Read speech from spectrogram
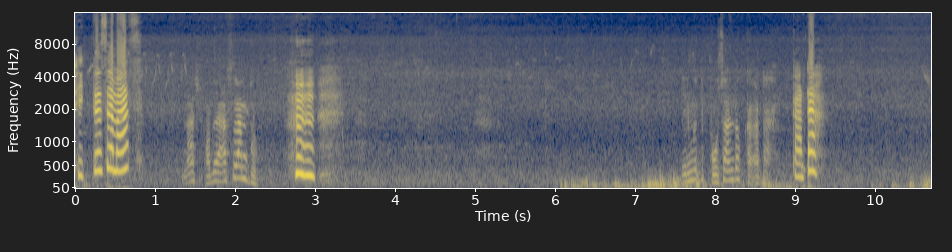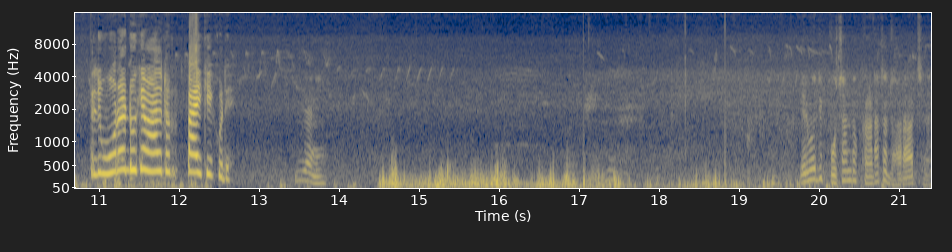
ঠিক আছে মাছ? না সবে আসলাম তো। এর মধ্যে প্রচণ্ড কাঁটা। কাঁটা? তাহলে ওরা ঢুকে মাছটা পায় কি করে? কি জানি। এর মধ্যে প্রচণ্ড কাঁটা তো ধরা আছে না?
